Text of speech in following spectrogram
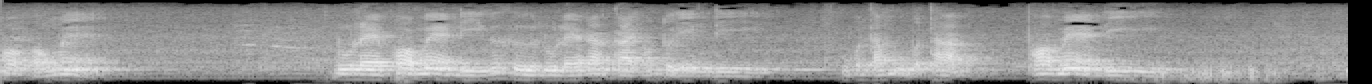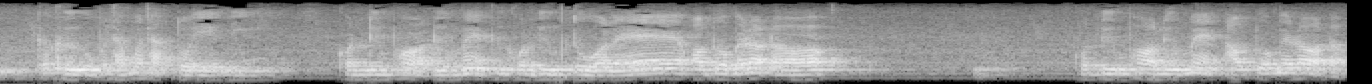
พ่อของแม่ ดูแลพ่อแม่ดีก็คือดูแลร่างกายของตัวเองดี อุปถัมภ์อุปถากพ่อแม่ดี ก็คืออุปถัมภ์อุปถากตัวเองดี คนลืมพ่อลืมแม่คือคนลืมตัวแล้วเอาตัวไม่รอดดอก คนลืมพ่อลืมแม่ เอาตัวไม่รอดดอก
